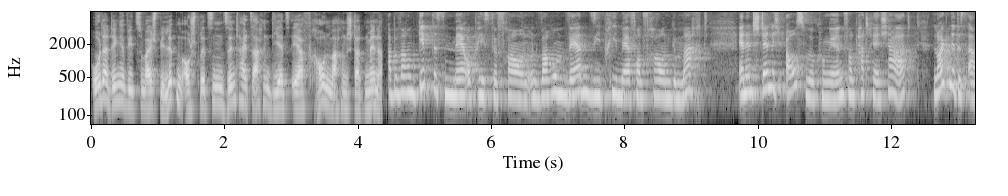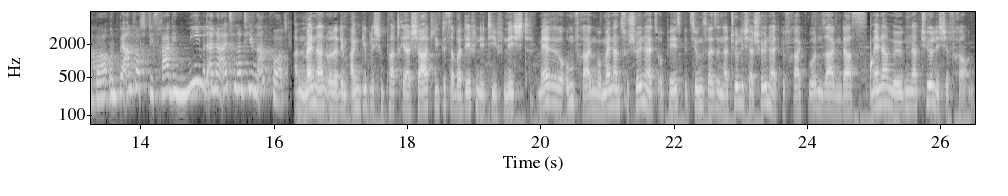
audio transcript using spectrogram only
oder Dinge wie zum Beispiel Lippen aufspritzen sind halt Sachen, die jetzt eher Frauen machen statt Männer. Aber warum gibt es mehr OPs für Frauen und warum werden sie primär von Frauen gemacht? Er nennt ständig Auswirkungen von Patriarchat, leugnet es aber und beantwortet die Frage nie mit einer alternativen Antwort. An Männern oder dem angeblichen Patriarchat liegt es aber definitiv nicht. Mehrere Umfragen, wo Männern zu Schönheits-OPs bzw. natürlicher Schönheit gefragt wurden, sagen das. Männer mögen natürliche Frauen.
